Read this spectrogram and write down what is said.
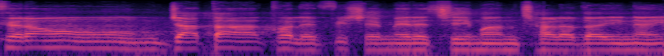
ফেরাউন যাতা কলে পিষে মেরেছে ইমান ছাড়া দেয় নাই।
